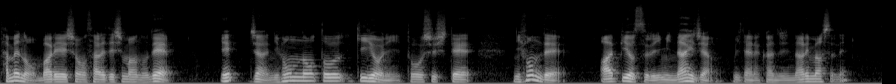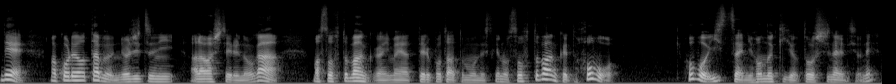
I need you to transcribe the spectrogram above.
ためのバリエーションをされてしまうのでえじゃあ日本の企業に投資して日本で IP をする意味ないじゃんみたいな感じになりますよね。で、まあ、これを多分如実に表しているのが、まあ、ソフトバンクが今やってることだと思うんですけどソフトバンクってほぼほぼ一切日本の企業投資しないですよね。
